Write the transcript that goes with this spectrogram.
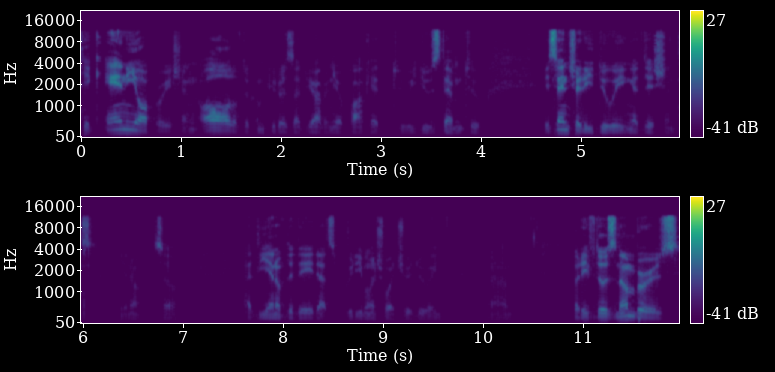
take any operation, all of the computers that you have in your pocket to reduce them to essentially doing additions, you know. So at the end of the day, that's pretty much what you're doing. Um, but if those numbers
